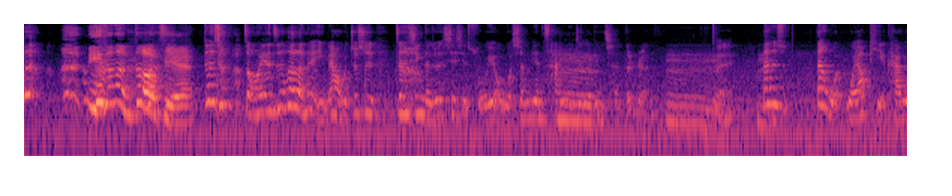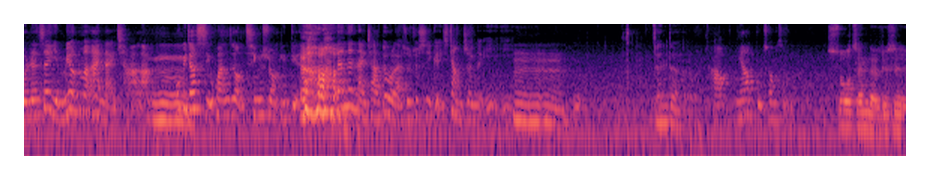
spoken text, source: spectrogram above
的，你真的很特别。但是总而言之，喝了那个饮料，我就是真心的，就是谢谢所有我身边参与这个历程的人。嗯，对。但是，但我我要撇开，我人生也没有那么爱奶茶啦。嗯我比较喜欢这种清爽一点。但那奶茶对我来说就是一个象征的意义。嗯嗯嗯嗯。真的。好，你要补充什么？说真的，就是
